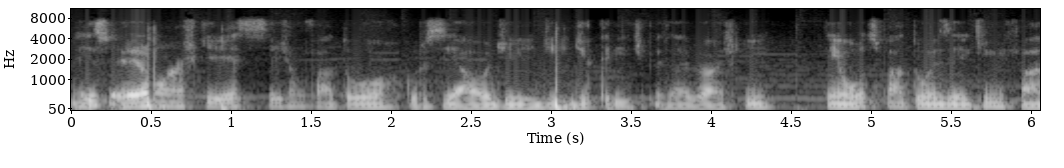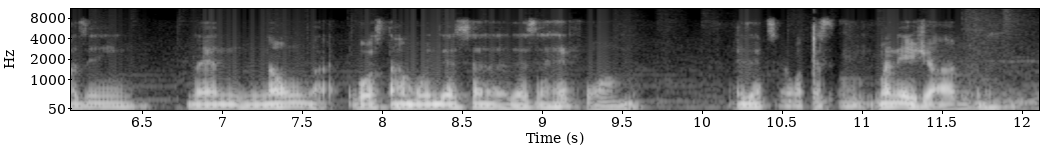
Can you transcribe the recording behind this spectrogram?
isso, eu não acho que esse seja um fator crucial de, de, de crítica, sabe? Eu acho que tem outros fatores aí que me fazem né, não gostar muito dessa, dessa reforma. Mas essa é uma questão manejável, né?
